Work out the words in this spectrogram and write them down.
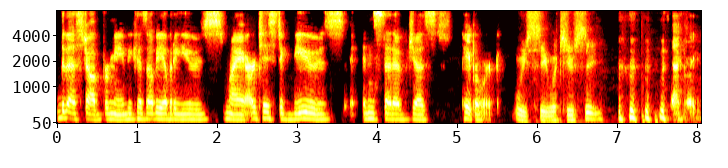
the best job for me because I'll be able to use my artistic views instead of just paperwork. We see what you see. Exactly.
